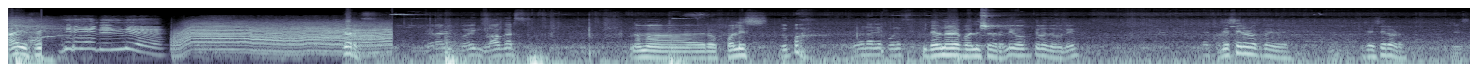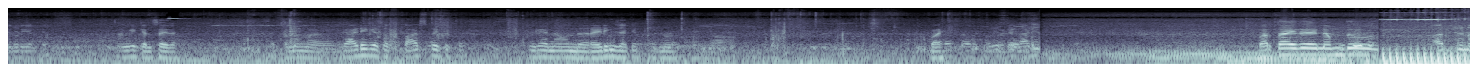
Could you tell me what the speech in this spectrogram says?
ಹಾಯ್ ಶ್ರೀ ಗೋಯಿಂಗ್ ಬ್ಲಾಗರ್ಸ್ ನಮ್ಮ ಇರೋ ಪೊಲೀಸ್. ಇವನಲ್ಲಿ ಪೊಲೀಸ್. ದೇವನಹಳ್ಳಿ ಪೊಲೀಸ್ ಅವರು. ಎಲ್ಲಿ ಹೋಗ್ತಿರೋದು ಹುಲಿ? ಜೆಸಿ ರೋಡ್ ಹೋಗ್ತಾ ಇದೆ ಜೆಸಿ ರೋಡ್. ಡಿ ಸಿ ರೋಡ್ಗೆ ಹಂಗೆ ಕೆಲಸ ಇದೆ. ಸ್ವಲ್ಪ ನಮ್ಮ ಗಾಡಿಗೆ ಸ್ವಲ್ಪ ಪಾರ್ಟ್ಸ್ ಬೇಕಿತ್ತು. ಹಂಗೆ ನಾವೊಂದು ರೈಡಿಂಗ್ ಜಾಕೆಟ್ ನೋಡೋದು ಬಾಯ್ ಗಾಡಿ ಬರ್ತಾ ಇದೆ ನಮ್ಮದು ಅರ್ಜುನ.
